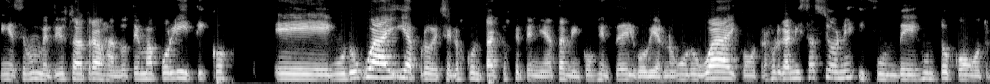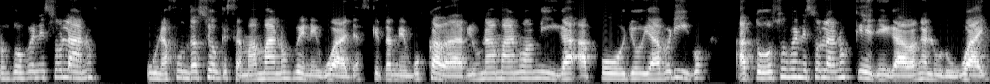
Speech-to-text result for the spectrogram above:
En ese momento yo estaba trabajando tema político eh, en Uruguay y aproveché los contactos que tenía también con gente del gobierno en Uruguay, con otras organizaciones y fundé junto con otros dos venezolanos una fundación que se llama Manos Veneguayas, que también buscaba darle una mano amiga, apoyo y abrigo a todos esos venezolanos que llegaban al Uruguay,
